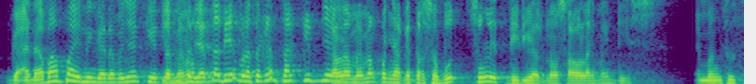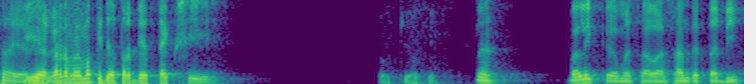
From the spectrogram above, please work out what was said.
nggak ada apa-apa ini nggak ada penyakit, Ya, tapi memang- ternyata dia merasakan sakitnya. Kalau gitu. memang penyakit tersebut sulit didiagnosa oleh medis. emang susah ya. Iya, karena memang tidak terdeteksi. Oke oke. Nah balik ke masalah santet tadi,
